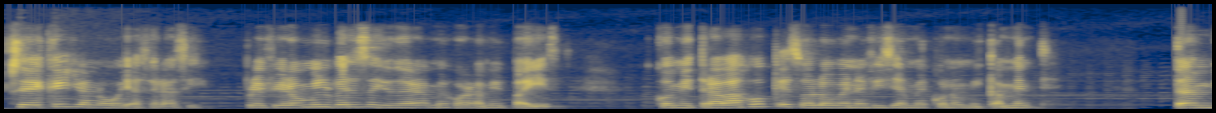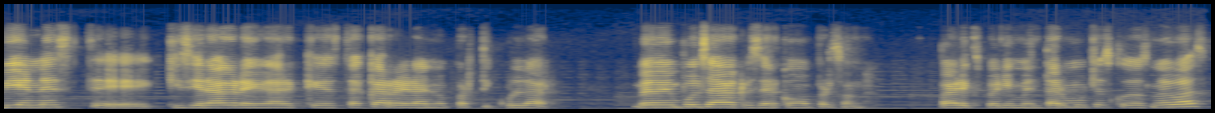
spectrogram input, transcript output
sé que yo no voy a ser así. Prefiero mil veces ayudar a mejorar a mi país con mi trabajo que solo beneficiarme económicamente. También este, quisiera agregar que esta carrera en lo particular me va a impulsar a crecer como persona, para experimentar muchas cosas nuevas,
